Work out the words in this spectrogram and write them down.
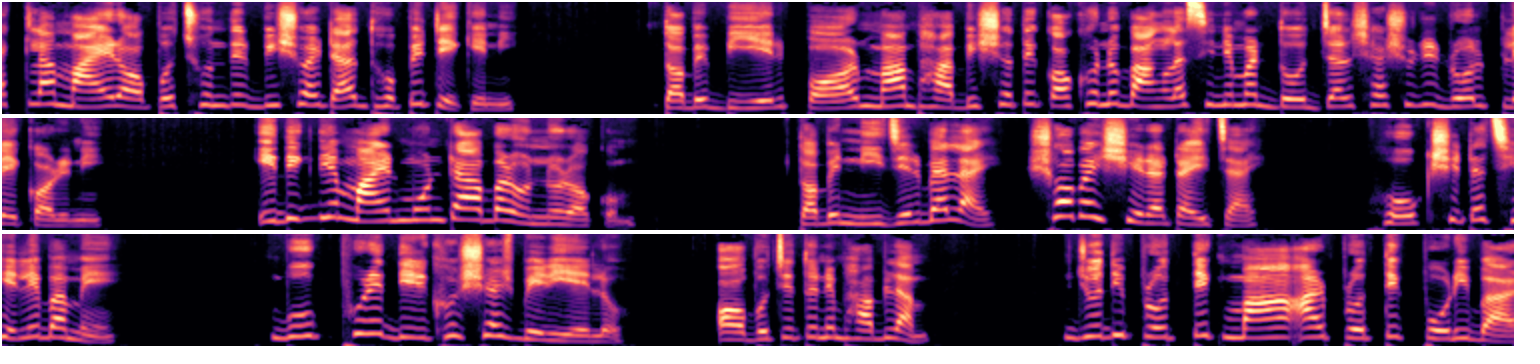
একলা মায়ের অপছন্দের বিষয়টা ধোপে টেকেনি। তবে বিয়ের পর মা ভবিষ্যতে কখনো বাংলা সিনেমার দজ্জাল শাশুড়ির রোল প্লে করেনি। এদিক দিয়ে মায়ের মনটা আবার অন্যরকম। তবে নিজের বেলায় সবাই সেরাটাই চায়, হোক সেটা ছেলে বা মেয়ে। বুক ফুঁড়ে দীর্ঘশ্বাস বেরিয়ে এলো। অবচেতনে ভাবলাম, যদি প্রত্যেক মা আর প্রত্যেক পরিবার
